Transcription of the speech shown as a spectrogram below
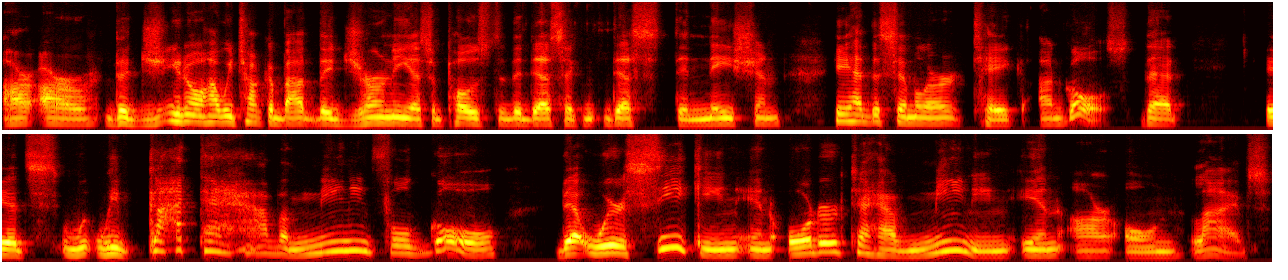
our our the you know how we talk about the journey as opposed to the des- destination? He had the similar take on goals that it's we've got to have a meaningful goal that we're seeking in order to have meaning in our own lives.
